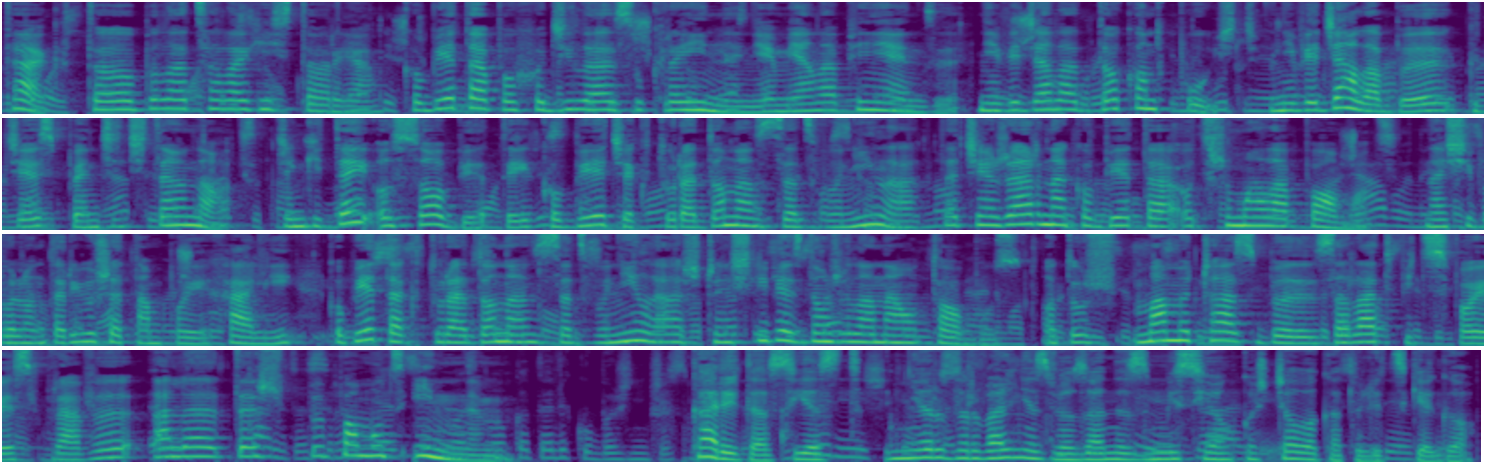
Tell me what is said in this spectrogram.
Tak, to była cała historia. Kobieta pochodziła z Ukrainy, nie miała pieniędzy, nie wiedziała dokąd pójść, nie wiedziałaby, gdzie spędzić tę noc. Dzięki tej osobie, tej kobiecie, która do nas zadzwoniła, ta ciężarna kobieta otrzymała pomoc. Nasi wolontariusze tam pojechali. Kobieta, która do nas zadzwoniła, szczęśliwie zdążyła na autobus. Otóż mamy czas, by załatwić swoje sprawy, ale też by pomóc innym. Caritas jest nierozerwalnie związany z misją Kościoła katolickiego.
